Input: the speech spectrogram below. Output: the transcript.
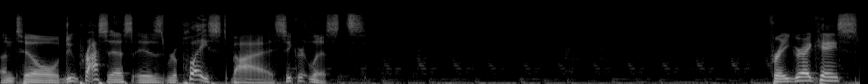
until due process is replaced by secret lists. Freddie Gray case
